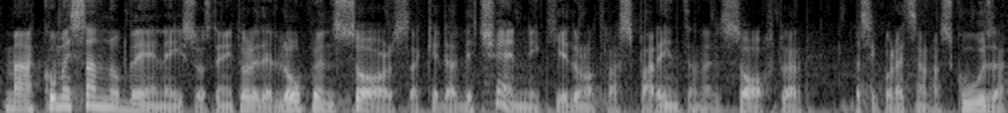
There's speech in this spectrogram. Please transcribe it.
Ma come sanno bene i sostenitori dell'open source che da decenni chiedono trasparenza nel software, la sicurezza è una scusa.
